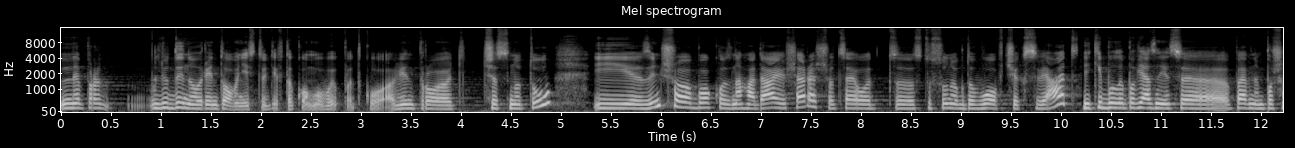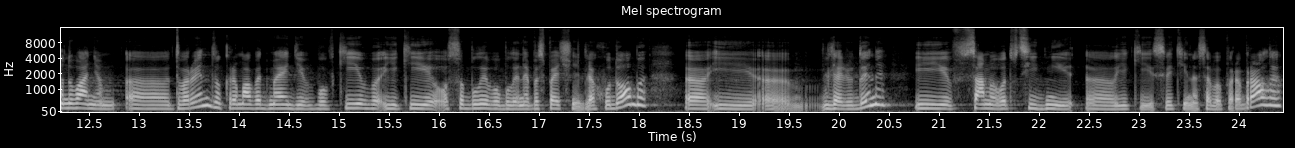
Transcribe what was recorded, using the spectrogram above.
не про людиноорієнтованість тоді в такому випадку, а він про чесноту. І з іншого боку, нагадаю ще раз, що це от е, стосунок до вовчих свят, які були пов'язані з е, певним пошануванням е, тварин, зокрема ведмедів, вовків, які особливо були небезпечні для худоби і для людини. І саме от в ці дні, е, які святі на себе перебрали,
